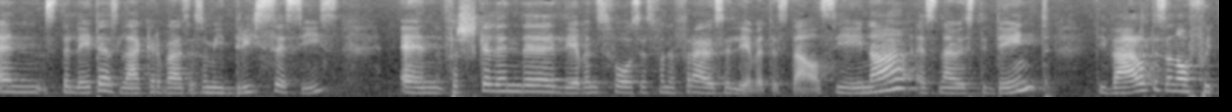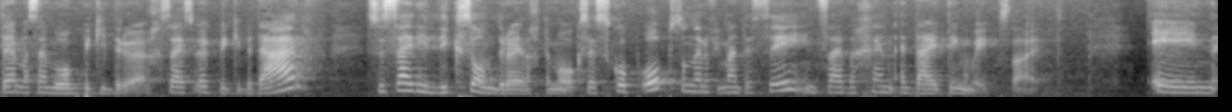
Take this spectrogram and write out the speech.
in Stilettos lekker was is om die drie sissies in verskillende lewensfases van 'n vrou se lewe te stel. Siena is nou 'n student. Die wêreld is aan haar voete, maar sy maak bietjie droog. Sy is ook bietjie bederf. So sy die luxe om droog te maak. Sy skop op sonder of iemand te sê en sy begin 'n dating webwerf. En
